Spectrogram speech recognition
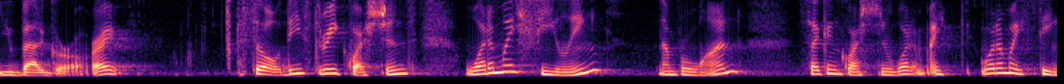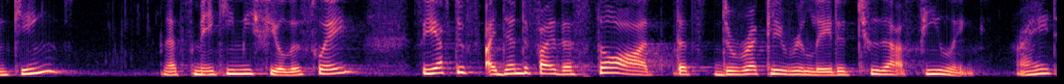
You bad girl, right? So these three questions what am I feeling? Number one. Second question, what am I, what am I thinking that's making me feel this way? So you have to identify the thought that's directly related to that feeling, right?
